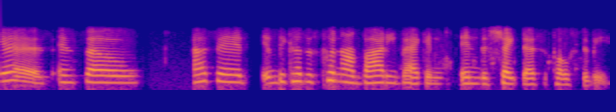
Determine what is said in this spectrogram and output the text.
Yes, and so I said because it's putting our body back in in the shape that's supposed to be.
